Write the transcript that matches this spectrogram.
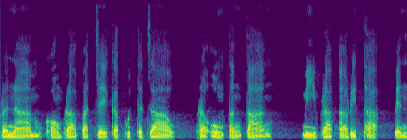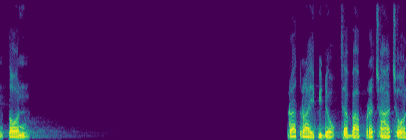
พระนามของพระปัจเจกพุทธเจ้า พระองค์ต่างๆ มีพระอริ t ะเป็นต้น พระไตรปิฎกฉบับประชาชน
